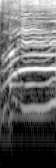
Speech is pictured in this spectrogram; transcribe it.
slave.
